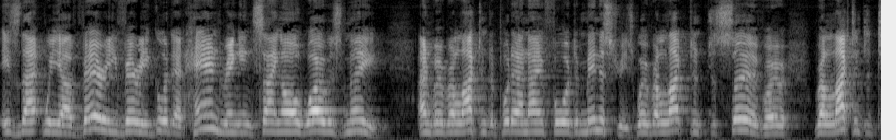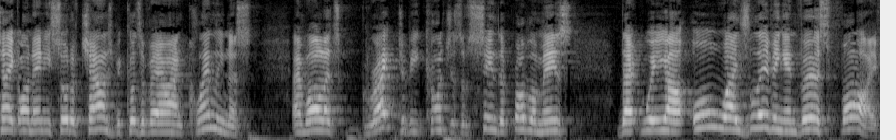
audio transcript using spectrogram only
is that we are very, very good at hand wringing, saying, Oh, woe is me. And we're reluctant to put our name forward to ministries. We're reluctant to serve. We're reluctant to take on any sort of challenge because of our uncleanliness. And while it's great to be conscious of sin, the problem is that we are always living in verse 5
